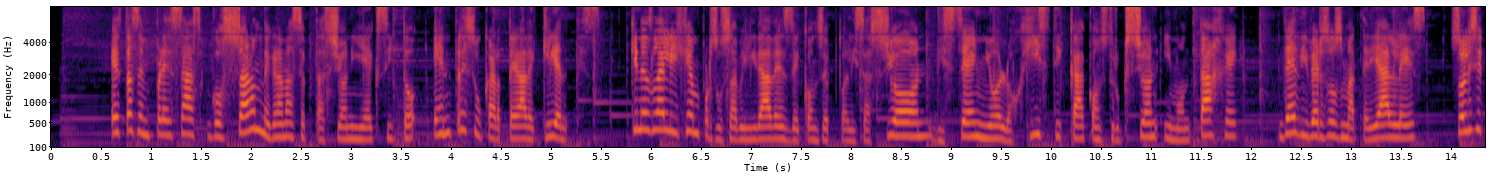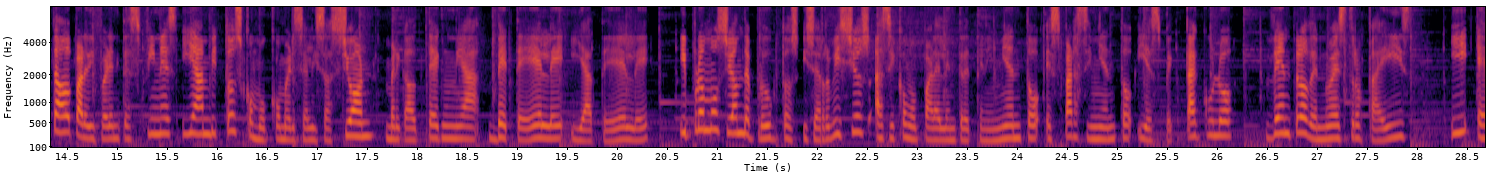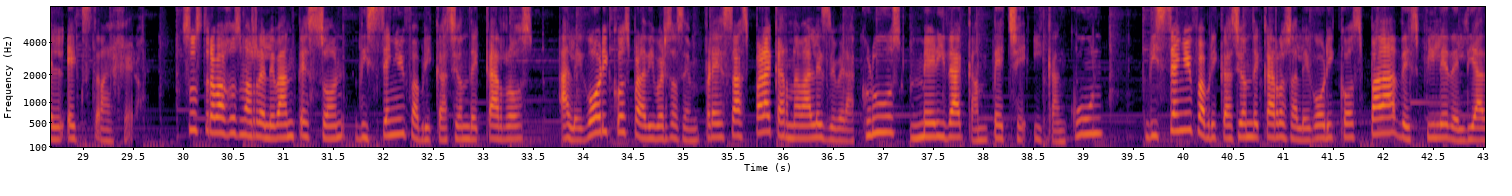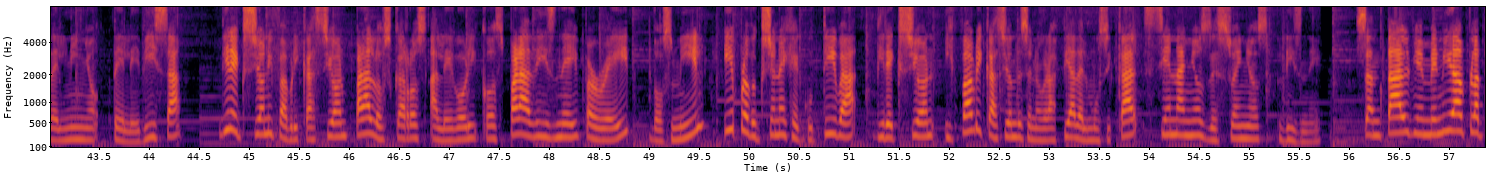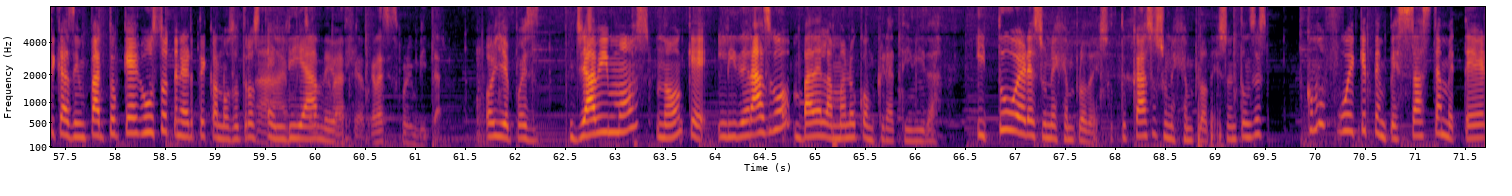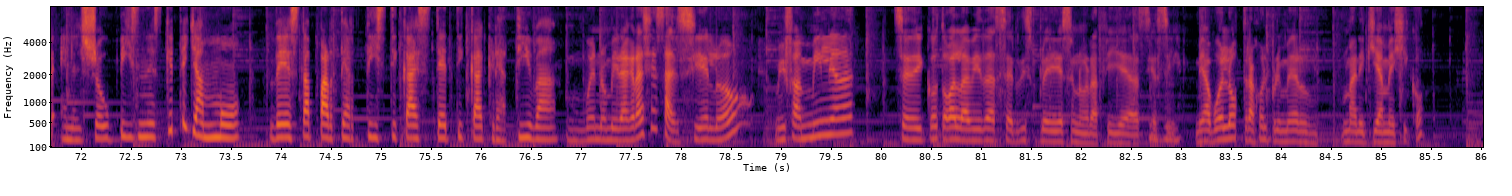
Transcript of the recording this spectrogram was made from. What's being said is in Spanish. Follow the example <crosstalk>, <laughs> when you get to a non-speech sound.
Estas empresas gozaron de gran aceptación y éxito entre su cartera de clientes, quienes la eligen por sus habilidades de conceptualización, diseño, logística, construcción y montaje de diversos materiales, solicitado para diferentes fines y ámbitos como comercialización, mercadotecnia, BTL y ATL, y promoción de productos y servicios, así como para el entretenimiento, esparcimiento y espectáculo dentro de nuestro país y el extranjero. Sus trabajos más relevantes son diseño y fabricación de carros alegóricos para diversas empresas, para carnavales de Veracruz, Mérida, Campeche y Cancún, diseño y fabricación de carros alegóricos para desfile del Día del Niño Televisa, dirección y fabricación para los carros alegóricos para Disney Parade 2000 y producción ejecutiva, dirección y fabricación de escenografía del musical 100 años de sueños Disney. Chantal, bienvenida a Pláticas de Impacto. Qué gusto tenerte con nosotros el día de hoy. Gracias, gracias por invitar. Oye, pues ya vimos, ¿no? Que liderazgo va de la mano con creatividad. Y tú eres un ejemplo de eso, tu caso es un ejemplo de eso. Entonces, ¿cómo fue que te empezaste a meter en el show business? ¿Qué te llamó de esta parte artística, estética, creativa? Bueno, mira, gracias al cielo, mi familia se dedicó toda la vida a hacer display, escenografías y así. Mi abuelo trajo el primer maniquí a México.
